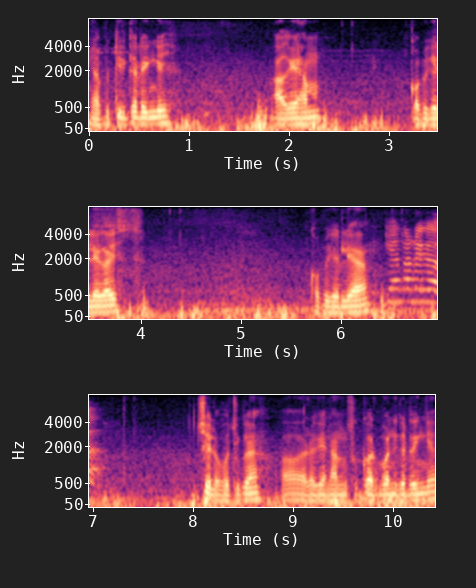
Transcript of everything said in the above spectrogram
यहाँ पे क्लिक करेंगे। आ गए हम। कॉपी कर लिया इस कॉपी कर लिया। क्या चलो, हो चुका है। और अगेन हम इसको कट बंद कर देंगे।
